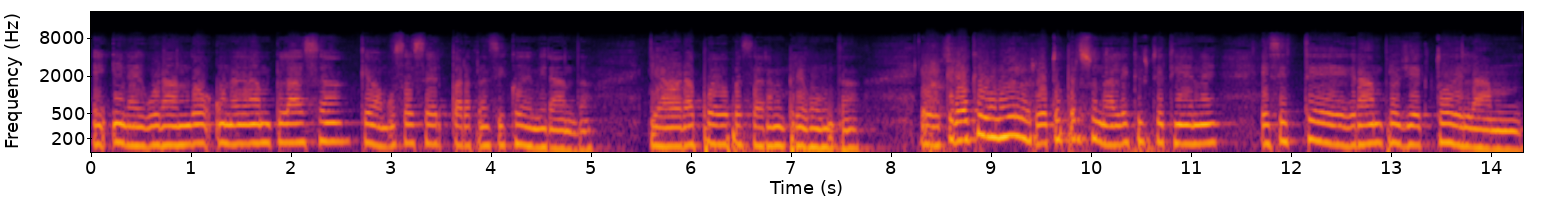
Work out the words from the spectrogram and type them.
eh, inaugurando una gran plaza que vamos a hacer para Francisco de Miranda. Y ahora puedo pasar a mi pregunta. Eh, creo que uno de los retos personales que usted tiene es este gran proyecto de la mm,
